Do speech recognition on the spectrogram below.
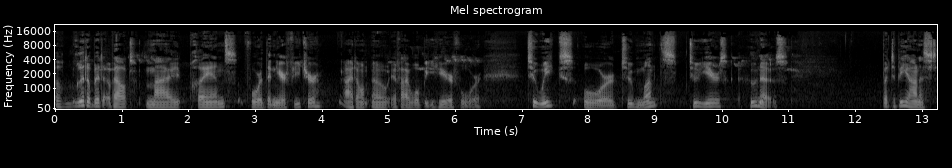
a little bit about my plans for the near future. I don't know if I will be here for two weeks or two months, two years, who knows. But to be honest,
